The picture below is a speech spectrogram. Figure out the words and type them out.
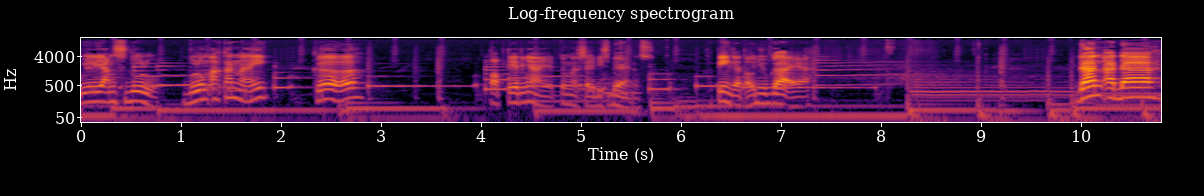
Williams dulu. Belum akan naik ke top tiernya yaitu Mercedes Benz. Tapi nggak tahu juga ya. Dan ada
